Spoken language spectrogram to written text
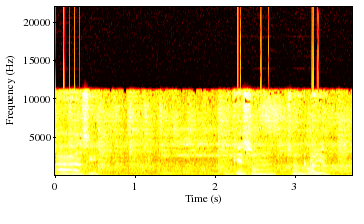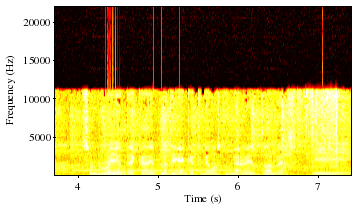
Ah, sí. Que es un, es un rollo. Es un rollote acá de plática que tenemos con Gabriel Torres y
